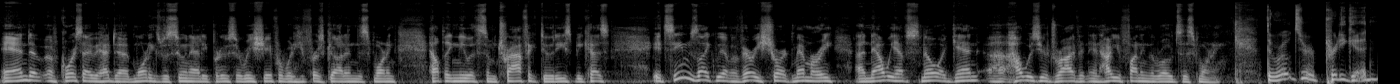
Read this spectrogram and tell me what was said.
And uh, of course, I had uh, mornings with Sue and Andy producer Reese Schaefer when he first got in this morning, helping me with some traffic duties because it seems like we have a very short memory. Uh, now we have snow again. Uh, how was your drive, and, and how are you finding the roads this morning? The roads are pretty good.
